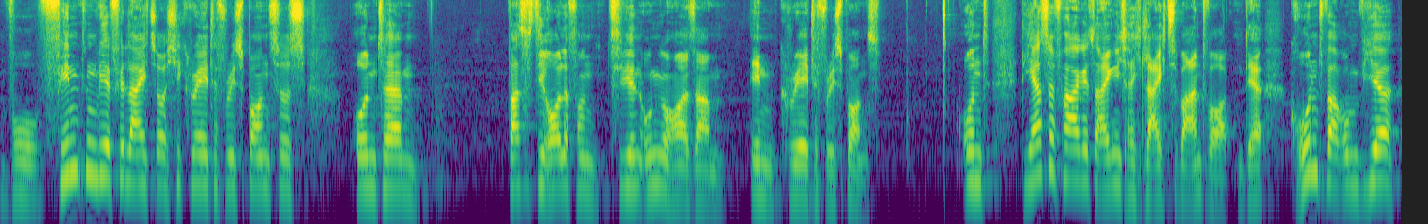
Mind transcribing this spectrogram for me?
wo finden wir vielleicht solche Creative Responses und ähm, was ist die Rolle von zivilen Ungehorsam in Creative Response? Und die erste Frage ist eigentlich recht leicht zu beantworten. Der Grund, warum wir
